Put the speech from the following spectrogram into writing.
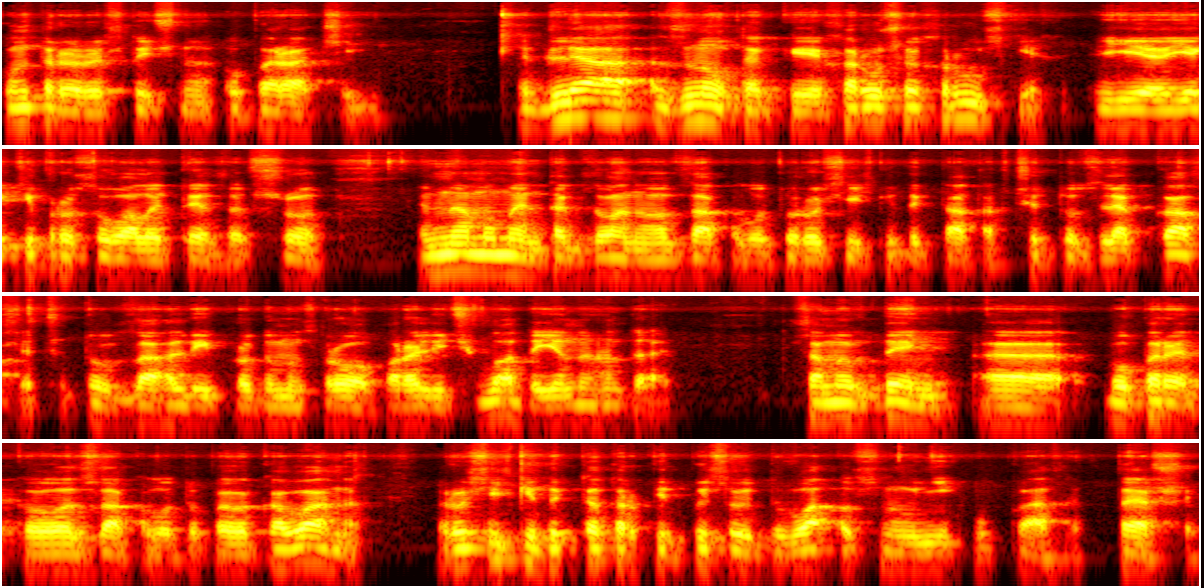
контртерористичної операції. Для знов таки хороших русських, які просували тезу, що на момент так званого заколоту російський диктатор чи то злякався, чи то взагалі продемонстрував параліч влади, я нагадаю. Саме в день е, попередкового заколоту ПВК Вагнер російський диктатор підписує два основні укази. Перший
